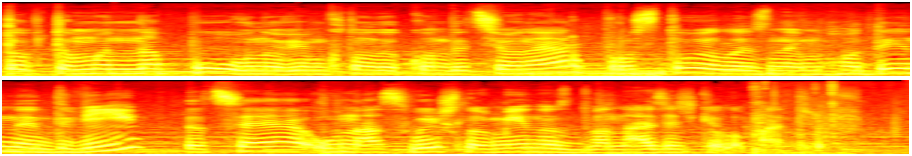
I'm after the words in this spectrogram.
Тобто ми на повну вімкнули кондиціонер, простояли з ним години дві. Це у нас вийшло мінус 12 кілометрів.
